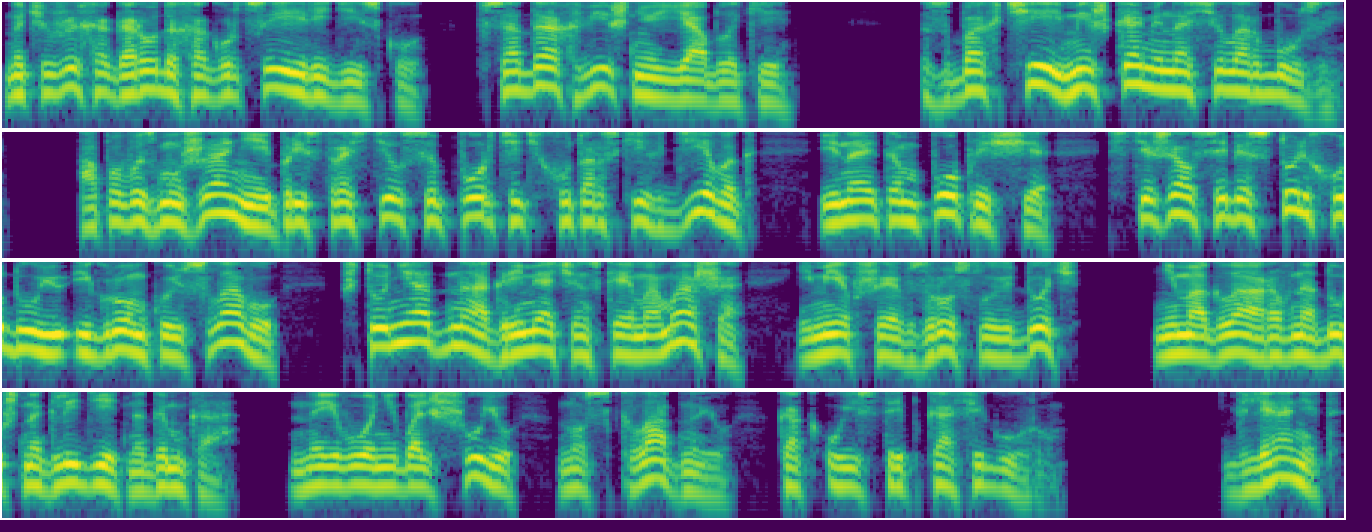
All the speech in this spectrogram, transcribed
на чужих огородах огурцы и редиску, в садах вишню и яблоки. С бахчей мешками носил арбузы, а по возмужании пристрастился портить хуторских девок и на этом поприще стяжал себе столь худую и громкую славу, что ни одна гремячинская мамаша, имевшая взрослую дочь, не могла равнодушно глядеть на дымка, на его небольшую, но складную, как у истребка, фигуру. Глянет,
